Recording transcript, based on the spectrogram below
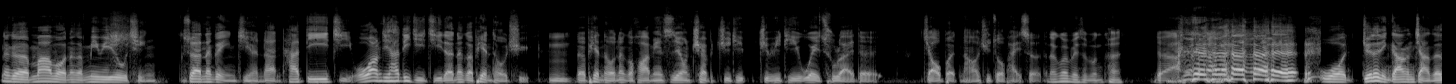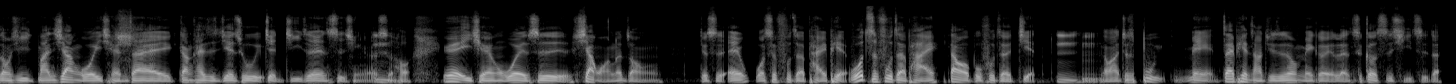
那个 Marvel 那个秘密入侵。虽然那个影集很烂，它第一集我忘记它第几集的那个片头曲，嗯，的片头那个画面是用 Chat GPT 喂出来的脚本，然后去做拍摄的，难怪没什么人看。对啊，我觉得你刚刚讲这东西蛮像我以前在刚开始接触剪辑这件事情的时候，嗯、因为以前我也是向往那种。就是哎、欸，我是负责拍片，我只负责拍，但我不负责剪，嗯嗯，懂吗？就是不每在片场，其实说每个人是各司其职的，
